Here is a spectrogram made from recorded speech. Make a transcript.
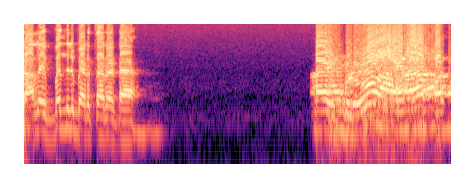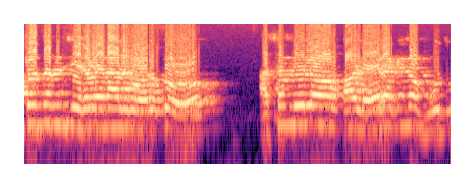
చాలా ఇబ్బందులు పెడతారట. ఆ, ఇప్పుడు ఆయన పంతొమ్మిది నుంచి ఇరవై నాలుగు వరకు అసెంబ్లీలో వాళ్ళు ఏ రకంగా బూత్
